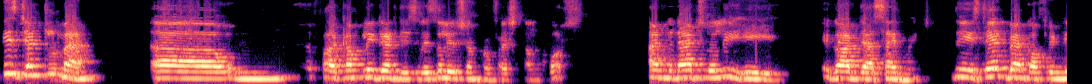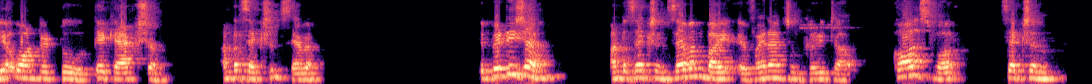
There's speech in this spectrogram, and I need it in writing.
this gentleman uh, completed this resolution professional course, and naturally he got the assignment the State Bank of India wanted to take action under Section 7. A petition under Section 7 by a financial creditor calls for Section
